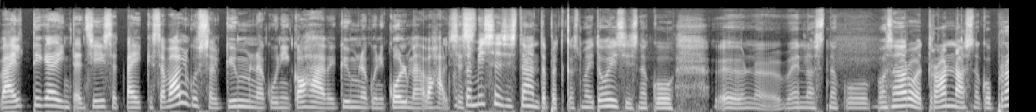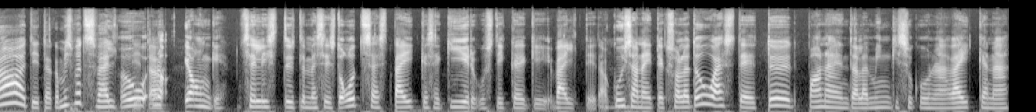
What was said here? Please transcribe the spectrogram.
vältige intensiivset päikesevalgust seal kümne kuni kahe või kümne kuni kolme vahel, sest oota, mis see siis tähendab, et kas ma ei tohi siis nagu ennast nagu, ma saan aru, et rannas nagu praadida, aga mis mõttes vältida? Oh,? no ja ongi, sellist, ütleme sellist otsest päikesekiirgust ikkagi vältida, kui sa näiteks oled õues, teed tööd, pane endale mingisugune väikene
